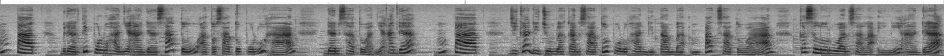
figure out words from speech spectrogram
4. Berarti puluhannya ada 1 atau satu puluhan dan satuannya ada 4. Jika dijumlahkan satu puluhan ditambah 4 satuan, keseluruhan salak ini ada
